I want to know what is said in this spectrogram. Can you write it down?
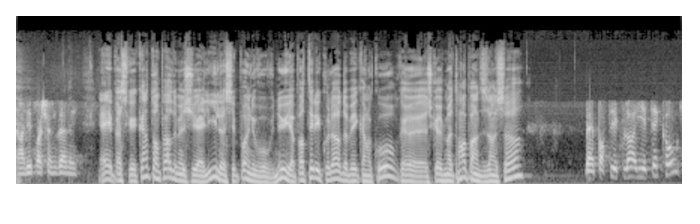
dans les prochaines années. Hey, parce que quand on parle de M. Ali, là, c'est pas un nouveau venu. Il a porté les couleurs de Bécancourt. Est-ce que je me trompe en disant ça? Ben, porter les couleurs, il était coach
